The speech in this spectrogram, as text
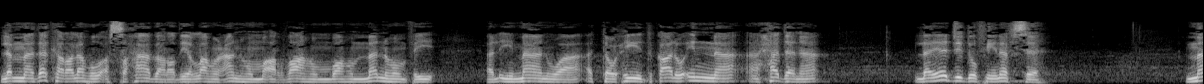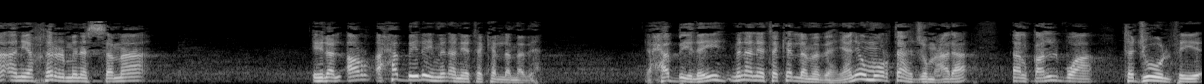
لما ذكر له الصحابة رضي الله عنهم وأرضاهم وهم من هم في الإيمان والتوحيد قالوا إن أحدنا لا يجد في نفسه ما أن يخر من السماء إلى الأرض أحب إليه من أن يتكلم به. أحب إليه من أن يتكلم به. يعني أمور تهجم على القلب وتجول في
